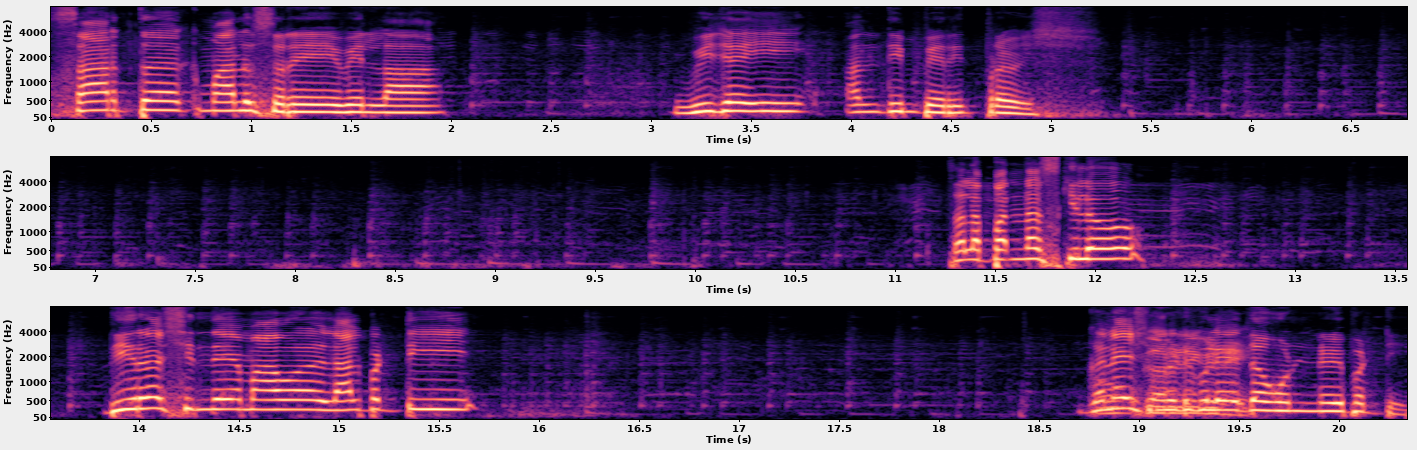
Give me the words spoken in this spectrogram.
सार्थक मालुसरे वेल्ला विजयी अंतिम फेरीत प्रवेश. चला पन्नास किलो. धीरज शिंदे मावळ लालपट्टी. गणेश मिडगुले. दौंड निळपट्टी.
